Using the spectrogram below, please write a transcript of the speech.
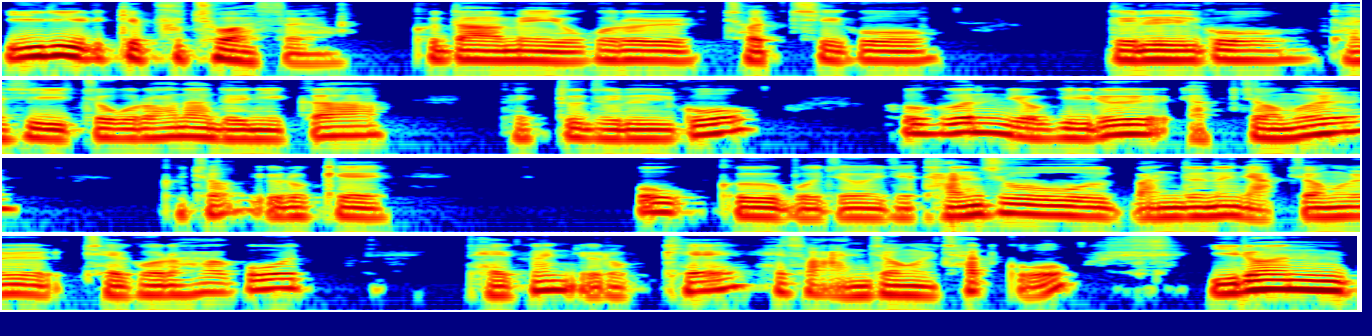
일이 이렇게 붙여왔어요. 그 다음에 요거를 젖히고 늘고 다시 이쪽으로 하나 넣으니까 백도 늘고 흙은 여기를 약점을 그죠? 이렇게 꼭 그 뭐죠? 이제 단수 만드는 약점을 제거를 하고 백은 이렇게 해서 안정을 찾고 이런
